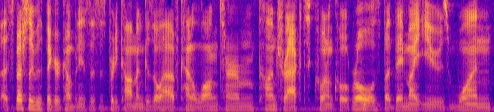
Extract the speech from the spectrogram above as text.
especially with bigger companies, this is pretty common because they'll have kind of long-term contract, quote unquote, roles, but they might use one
